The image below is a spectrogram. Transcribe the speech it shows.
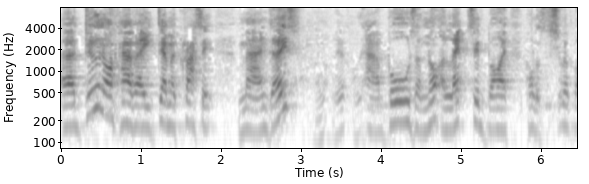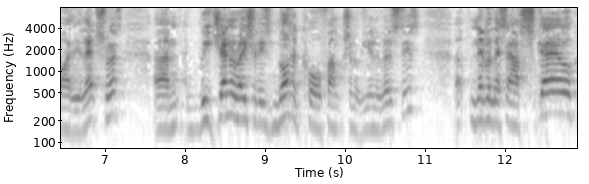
uh, do not have a democratic mandate. Our boards are not elected by, by the electorate. Um, regeneration is not a core function of universities. Uh, nevertheless, our scale,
